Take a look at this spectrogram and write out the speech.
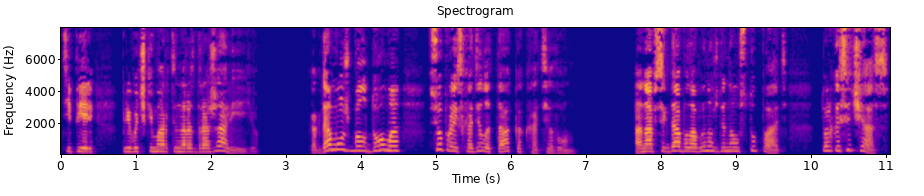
Теперь привычки Мартина раздражали ее. Когда муж был дома, все происходило так, как хотел он. Она всегда была вынуждена уступать. Только сейчас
